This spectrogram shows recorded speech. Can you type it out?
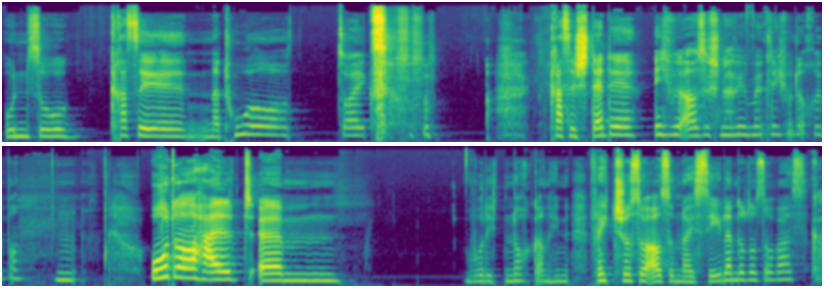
und so krasse Naturzeugs. krasse Städte. Ich will auch so schnell wie möglich wieder rüber. Oder halt, ähm, wo würde ich noch gern hin? Vielleicht schon so aus Neuseeland oder sowas. Geil.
